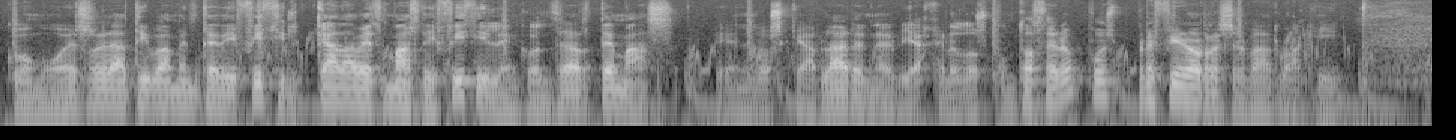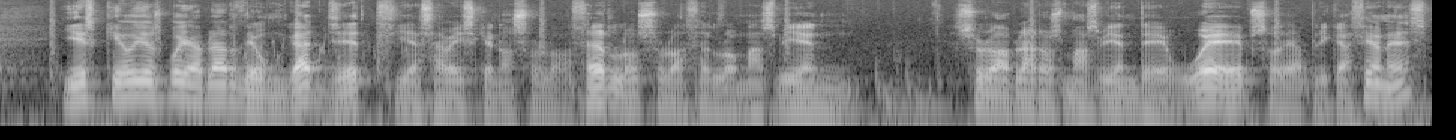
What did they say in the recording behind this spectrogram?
como es relativamente difícil, cada vez más difícil encontrar temas en los que hablar en el viajero 2.0, pues prefiero reservarlo aquí. Y es que hoy os voy a hablar de un gadget, ya sabéis que no suelo hacerlo, suelo hacerlo más bien, suelo hablaros más bien de webs o de aplicaciones,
